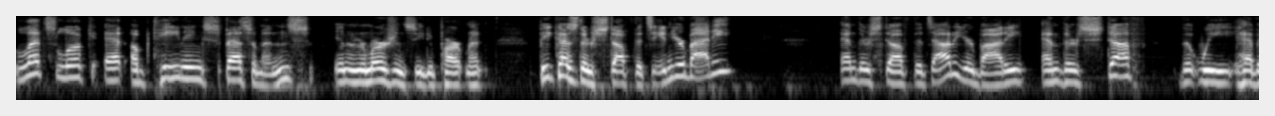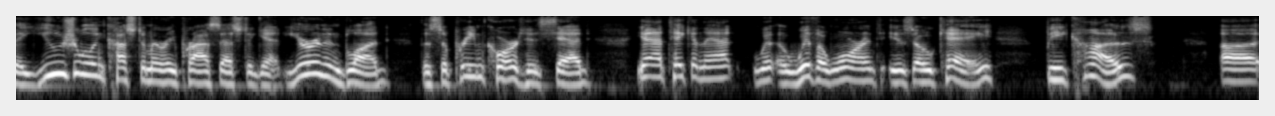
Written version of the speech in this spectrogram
let's look at obtaining specimens in an emergency department because there's stuff that's in your body and there's stuff that's out of your body and there's stuff that we have a usual and customary process to get. Urine and blood, the Supreme Court has said, yeah, taking that with, with a warrant is okay because uh,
